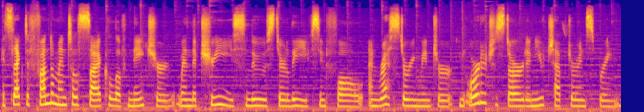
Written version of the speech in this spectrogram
It's like the fundamental cycle of nature when the trees lose their leaves in fall and rest during winter in order to start a new chapter in spring.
